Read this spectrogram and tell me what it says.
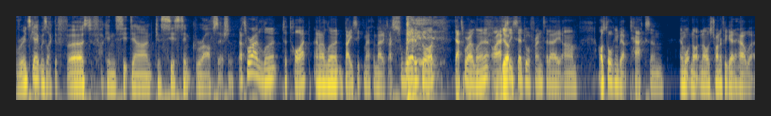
RuneScape was like the first fucking sit down, consistent graph session. That's where I learnt to type and I learnt basic mathematics. I swear to God, that's where I learned it. I actually said to a friend today, um, I was talking about tax and, and whatnot, and I was trying to figure out how uh,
